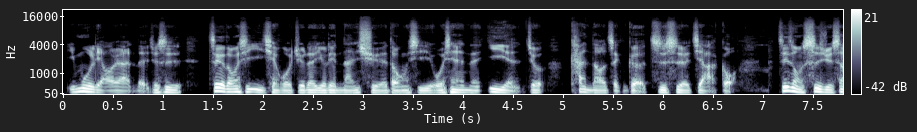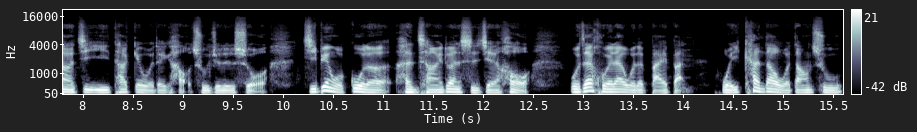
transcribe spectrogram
一目了然的，就是这个东西以前我觉得有点难学的东西，我现在能一眼就看到整个知识。的架构，这种视觉上的记忆，它给我的一个好处就是说，即便我过了很长一段时间后，我再回来我的白板，我一看到我当初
